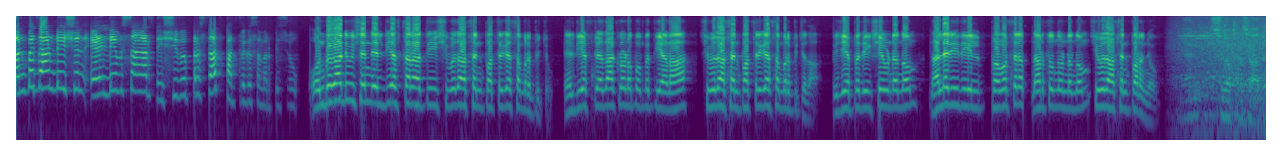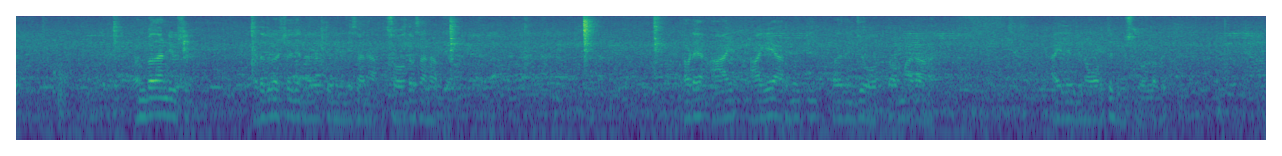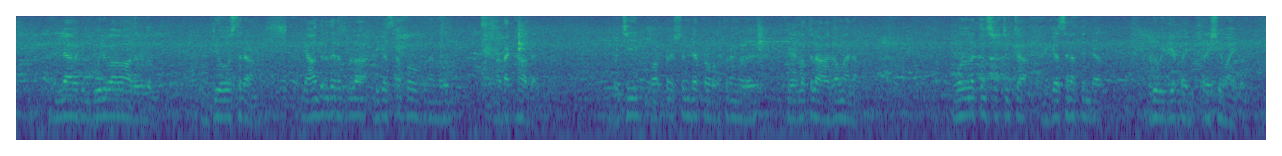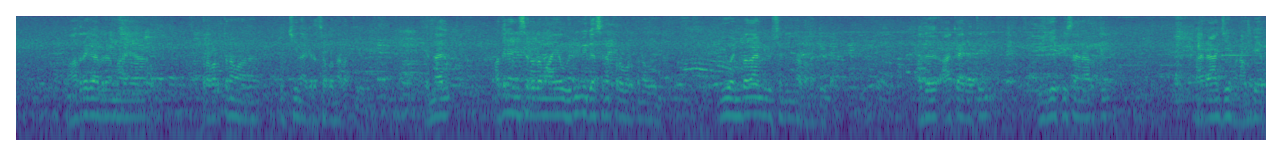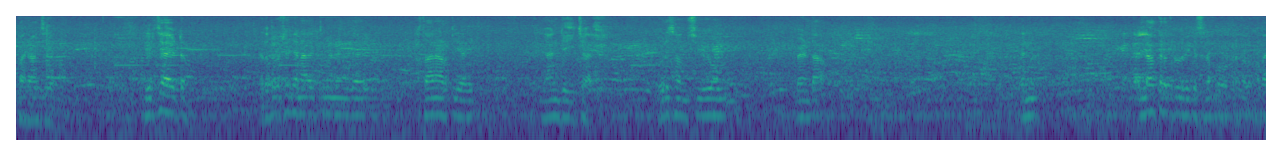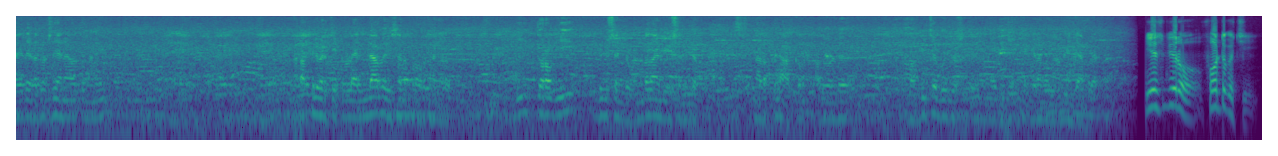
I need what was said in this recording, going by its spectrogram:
ഒൻപതാം division L D F സ്ഥാനാർത്ഥി ശിവപ്രസാദ് പത്രിക സമർപ്പിച്ചു. ഒൻപതാം ഡിവിഷൻ എൽ ഡി എഫ് സ്ഥാനാർത്ഥി ശിവദാസൻ പത്രിക സമർപ്പിച്ചു. എൽ ഡി എഫ് നേതാക്കളോടൊപ്പം എത്തിയാണ് ശിവദാസൻ പത്രിക സമർപ്പിച്ചത്. വിജയപ്രതീക്ഷയുണ്ടെന്നും നല്ല രീതിയിൽ പ്രവർത്തനം നടത്തുന്നുണ്ടെന്നും ശിവദാസൻ പറഞ്ഞു. ഞാൻ ശിവപ്രസാദ്. ഒൻപതാം ഡിവിഷൻ ഇടതുപക്ഷ ജനാധിപത്യ മുന്നണി സ്ഥാനാർത്ഥി സ്വതന്ത്ര സ്ഥാനാർത്ഥിയാണ്. അവിടെ ആകെ അറുന്നൂറ്റി പതിനഞ്ച് വോട്ടർമാരാണ് ഐലൻഡ് നോർത്ത് ഡിവിഷനിലുള്ളത്. എല്ലാവരും ഭൂരിഭാഗം ആളുകളും ഉദ്യോഗസ്ഥരാണ്. യാതൊരു തരത്തിലുള്ള വികസന പ്രവർത്തനങ്ങളും നടക്കാതെ കൊച്ചി കോർപ്പറേഷന്റെ പ്രവർത്തനങ്ങൾ കേരളത്തിലാകമാനം മുകളിലക്കം സൃഷ്ടിച്ച വികസനത്തിന്റെ ഒരു വലിയ പരിപ്രേക്ഷ്യമായിരുന്നു മാതൃകാപരമായ പ്രവർത്തനമാണ് കൊച്ചി നഗരസഭ നടത്തിയത്. എന്നാൽ അതിനനുസൃതമായ ഒരു വികസന പ്രവർത്തനവും ഈ ഒൻപതാം ഡിവിഷനിൽ നടന്നിട്ടില്ല. അത് ആ കാര്യത്തിൽ ബി ജെ പി സ്ഥാനാർത്ഥി പരാജയമാണ് അമ്പയെ പരാജയമാണ്. തീർച്ചയായിട്ടും ഇടതുപക്ഷ ജനാധിപത്യ മുന്നണിയുടെ സ്ഥാനാർത്ഥിയായി ഞാൻ ജയിച്ചാൽ ഒരു സംശയവും വേണ്ട. എല്ലാ തരത്തിലുള്ള വികസന പ്രവർത്തനങ്ങളും അതായത് ഇടതുപക്ഷ ജനാധിപത്യ മുന്നണി നടപ്പിൽ വരുത്തിയിട്ടുള്ള എല്ലാ വികസന പ്രവർത്തനങ്ങളും ഈ തുറ ഈ ഡിവിഷനിലും ഒമ്പതാം ഡിവിഷനിലും നടപ്പിലാക്കും. അതുകൊണ്ട് വർദ്ധിച്ച ഭൂരിപക്ഷത്തിൽ എന്നെ വിജയിപ്പിക്കണമെന്നാണ് എന്റെ അഭ്യർത്ഥന. News bureau Fort Kochi.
